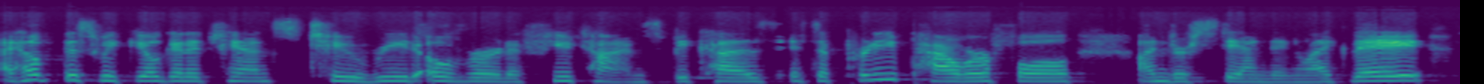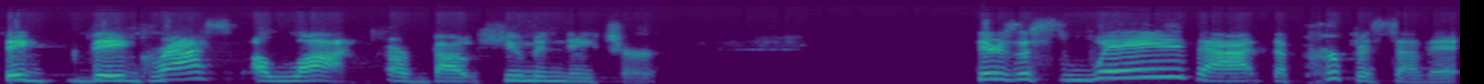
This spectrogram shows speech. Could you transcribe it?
I hope this week you'll get a chance to read over it a few times because it's a pretty powerful understanding. Like they they they grasp a lot about human nature. There's a way that the purpose of it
